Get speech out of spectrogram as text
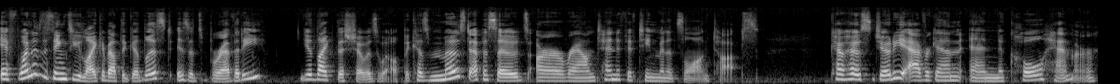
If one of the things you like about the Good List is its brevity, you'd like this show as well because most episodes are around 10 to 15 minutes long tops. Co hosts Jody Avirgan and Nicole Hemmer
